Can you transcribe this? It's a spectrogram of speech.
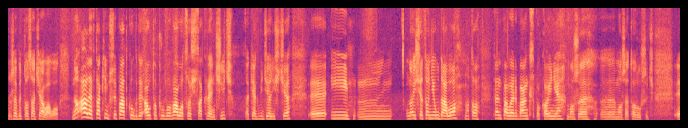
żeby to zadziałało. No ale w takim przypadku, gdy auto próbowało coś zakręcić, tak jak widzieliście, yy, i, mm, no i się to nie udało, no to ten powerbank spokojnie może, yy, może to ruszyć. Yy,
